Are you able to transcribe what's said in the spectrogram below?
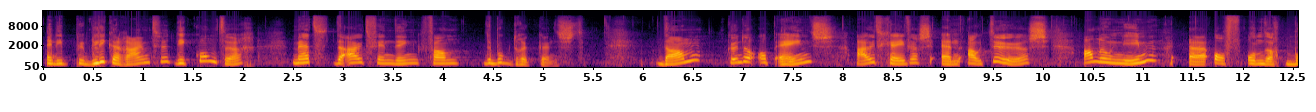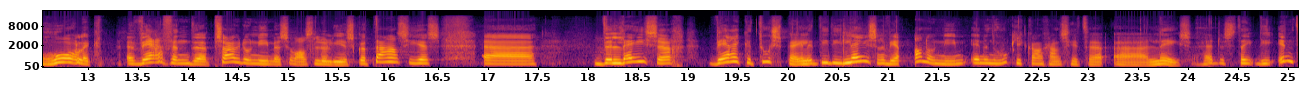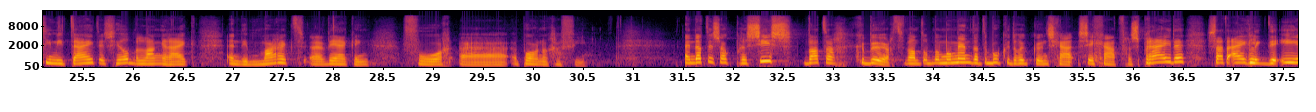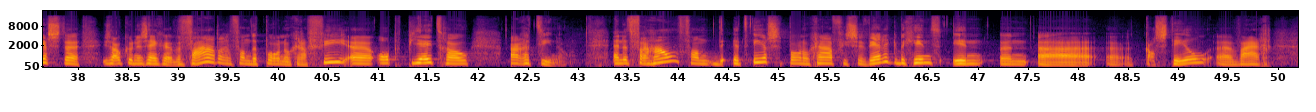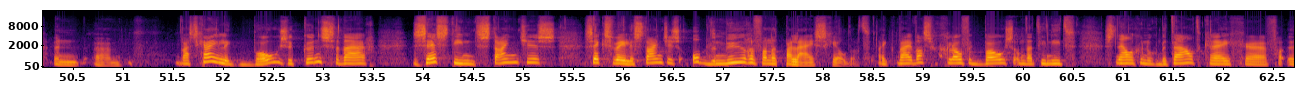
En die publieke ruimte die komt er met de uitvinding van de boekdrukkunst. Dan kunnen opeens uitgevers en auteurs anoniem uh, of onder behoorlijk wervende pseudoniemen zoals Lullius Cotasius uh, de lezer werken toespelen die die lezer weer anoniem in een hoekje kan gaan zitten uh, lezen. Dus die, intimiteit is heel belangrijk en die marktwerking voor uh, pornografie. En dat is ook precies wat er gebeurt. Want op het moment dat de boekendrukkunst zich gaat verspreiden, staat eigenlijk de eerste, je zou kunnen zeggen, vader van de pornografie op, Pietro Aretino. En het verhaal van het eerste pornografische werk begint in een eh, eh, kasteel eh, waar een eh, waarschijnlijk boze kunstenaar 16 standjes, seksuele standjes op de muren van het paleis schildert. Ik, hij was geloof ik boos omdat hij niet snel genoeg betaald kreeg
